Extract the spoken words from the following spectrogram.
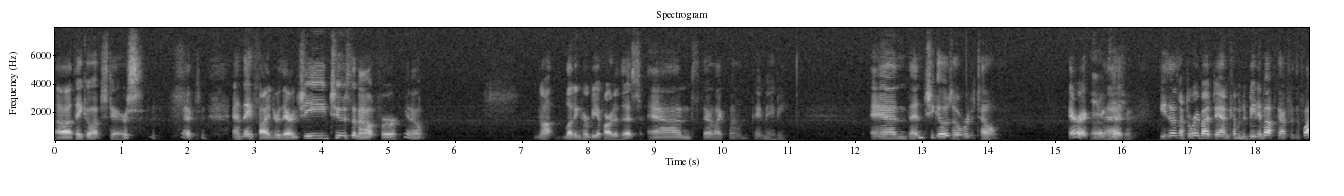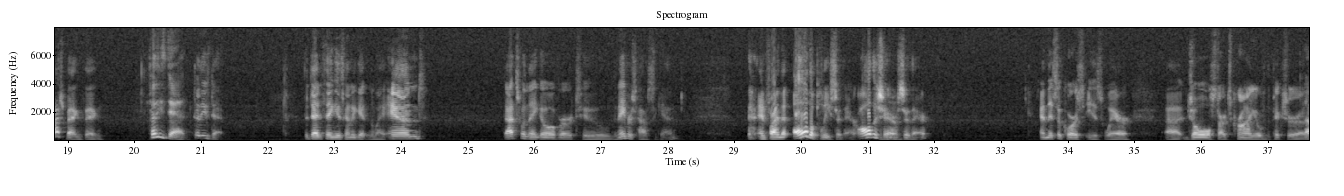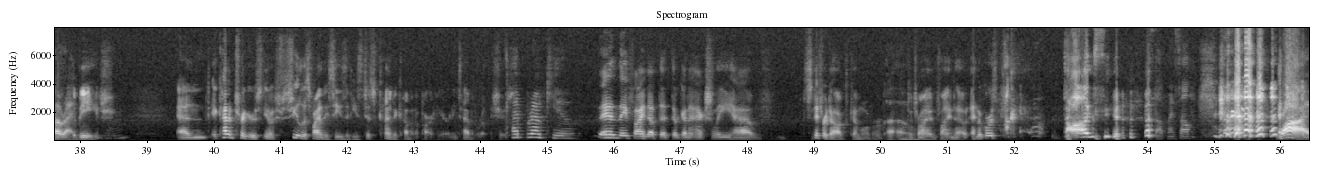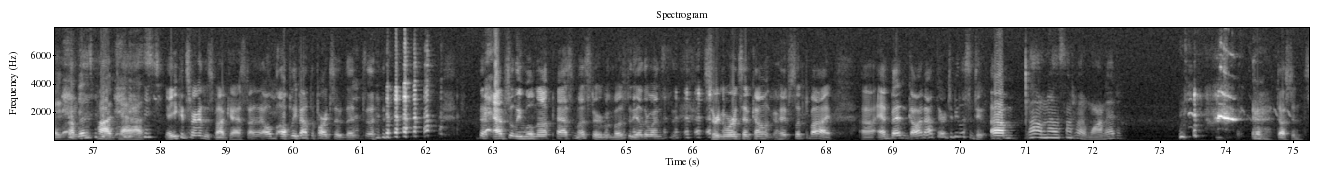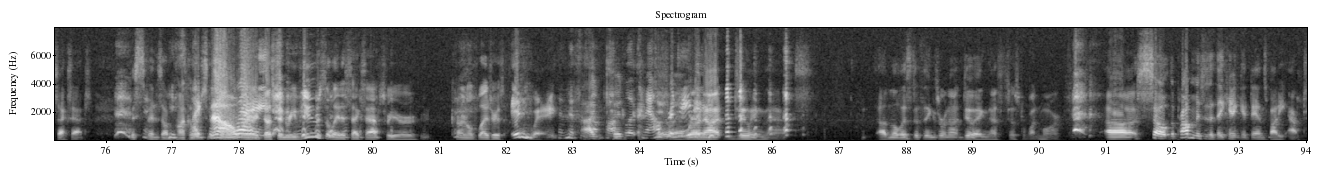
uh, they go upstairs, and they find her there, and she chews them out for, you know, not letting her be a part of this, and they're like, well, okay, maybe. And then she goes over to tell Eric, Eric that he doesn't have to worry about Dan coming to beat him up after the flashbang thing, Because he's dead. because he's dead. The dead thing is going to get in the way, and that's when they go over to the neighbor's house again and find that all the police are there, all the sheriffs are there. And this, of course, is where uh, Joel starts crying over the picture of Oh, right. the beach. And it kind of triggers, you know, Sheila finally sees that he's just kind of coming apart here, and he's having real issues. I broke you. And they find out that they're going to actually have sniffer dogs come over Uh to try and find out. And of course, Dogs. Stop myself. Why on this podcast? Yeah, you can swear on this podcast. I- I'll, I'll bleep out the parts of that uh, that absolutely will not pass muster, but most of the other ones, certain words have come have slipped by, uh, and been gone out there to be listened to. Um, Oh no, that's not what I wanted. Dustin, sex apps. This has been You Apocalypse Now, where. Dustin reviews the latest sex apps for your carnal pleasures. Anyway, And this is I apocalypse could now do for it. dating. we're not doing that. On the list of things we're not doing, that's just one more. Uh, so the problem is, is that they can't get Dan's body out.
